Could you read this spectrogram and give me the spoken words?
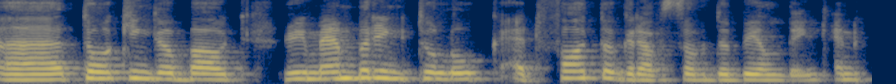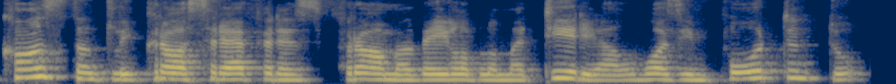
uh, talking about remembering to look at photographs of the building and constantly cross-reference from available material was important to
